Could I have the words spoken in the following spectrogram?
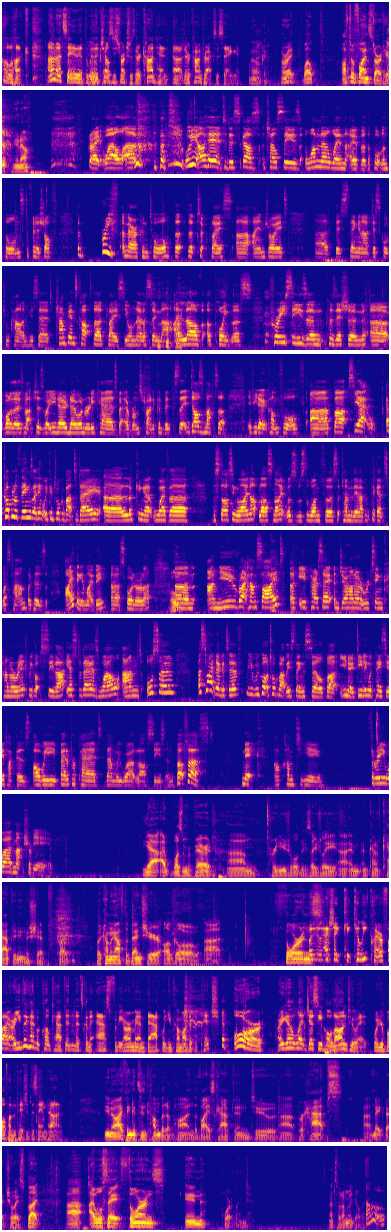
Oh, look, I'm not saying it the way that Chelsea structures their content, uh, their contracts is saying it. Oh, okay. All right. Well, off to a flying start here. You know. Great. Well, um, we are here to discuss Chelsea's 1 0 win over the Portland Thorns to finish off the brief American tour that, that took place. Uh, I enjoyed uh, this thing in our Discord from Callan who said, Champions Cup third place, you'll never sing that. I love a pointless pre season position, uh, one of those matches where you know no one really cares, but everyone's trying to convince that it does matter if you don't come forth. Uh, but yeah, a couple of things I think we can talk about today. Uh, looking at whether the starting lineup last night was, was the one for September the 11th against West Ham, because I think it might be. Uh, spoiler alert. Oh. Um, our new right hand side of Eve Perisset and Johanna Rytting Kaneryd. We got to see that yesterday as well. And also, a slight negative. We've got to talk about these things still, but you know, dealing with pacey attackers, are we better prepared than we were last season? But first, Nick, I'll come to you. Three word match review. Yeah, I wasn't prepared um, per usual because I usually uh, am, am kind of captaining the ship. But but coming off the bench here, I'll go uh, Thorns. But uh, actually, can we clarify? Are you the type of club captain that's going to ask for the armband back when you come onto the pitch, or are you going to let Jesse hold on to it when you're both on the pitch at the same time? You know, I think it's incumbent upon the vice captain to uh, perhaps uh, make that choice. But uh, I will say Thorns in Portland. That's what I'm going to go with. Oh,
